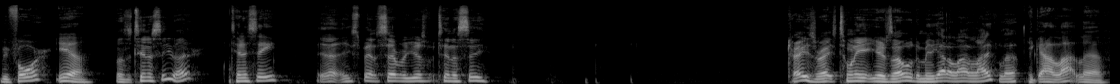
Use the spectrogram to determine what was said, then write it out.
before? Yeah. Was it Tennessee, right? Tennessee? Yeah, he spent several years with Tennessee. Crazy, right? He's 28 years old. I mean, he got a lot of life left. He got a lot left.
